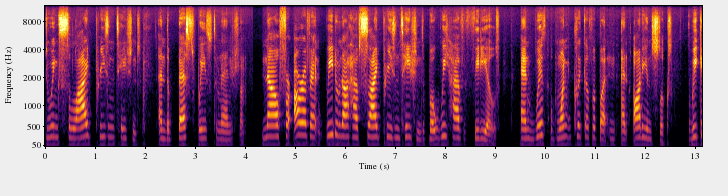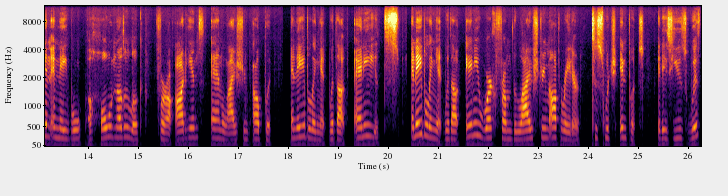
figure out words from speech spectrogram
doing slide presentations and the best ways to manage them. Now, for our event, we do not have slide presentations, but we have videos. And with one click of a button and audience looks, we can enable a whole nother look for our audience and live stream output enabling it without any enabling it without any work from the live stream operator to switch inputs. It is used with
